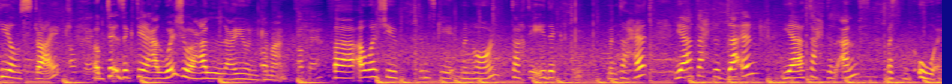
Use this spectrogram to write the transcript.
heel strike okay. وبتأذي كثير على الوجه وعلى العيون كمان. okay. فأول شيء بتمسكي من هون تاخدي إيدك من تحت يا تحت الدقن يا تحت الأنف. بس بقوة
